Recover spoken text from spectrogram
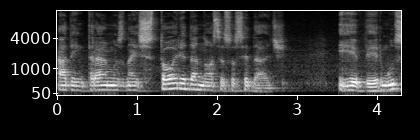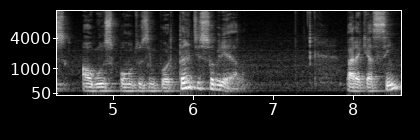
adentrarmos na história da nossa sociedade e revermos alguns pontos importantes sobre ela, para que assim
